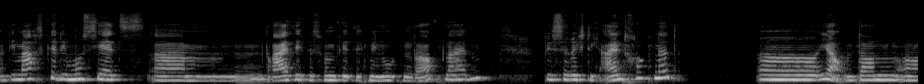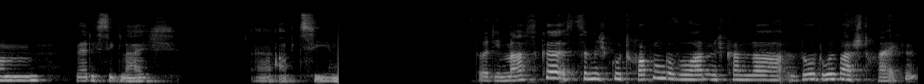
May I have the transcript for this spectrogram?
Und die Maske, die muss jetzt ähm, 30 bis 45 Minuten drauf bleiben, bis sie richtig eintrocknet. Äh, ja, und dann ähm, werde ich sie gleich äh, abziehen. So, die Maske ist ziemlich gut trocken geworden. Ich kann da so drüber streichen.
